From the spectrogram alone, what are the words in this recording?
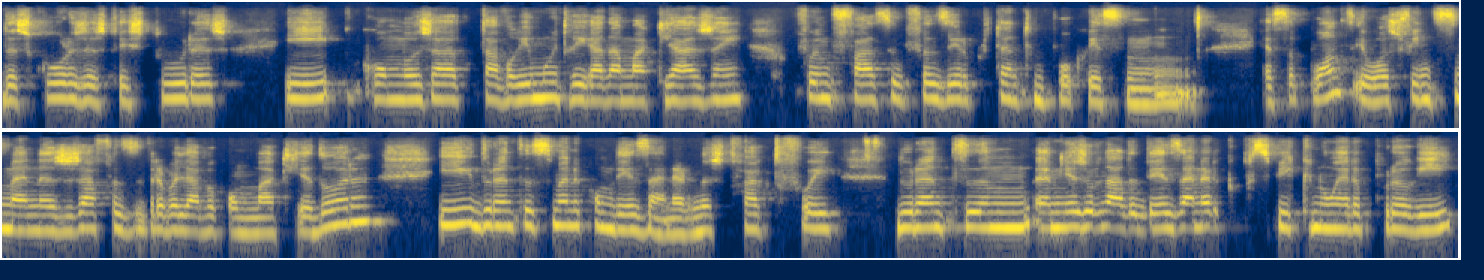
das cores, das texturas e como eu já estava ali muito ligada à maquilhagem, foi-me fácil fazer, portanto, um pouco esse, essa ponte. Eu aos fins de semana já fazia, trabalhava como maquilhadora e durante a semana como designer, mas de facto foi durante hum, a minha jornada de designer que percebi que não era por ali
